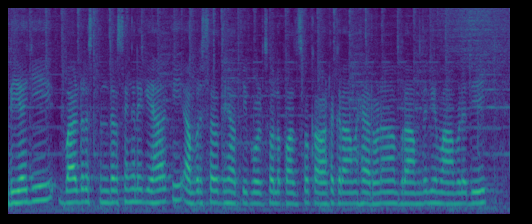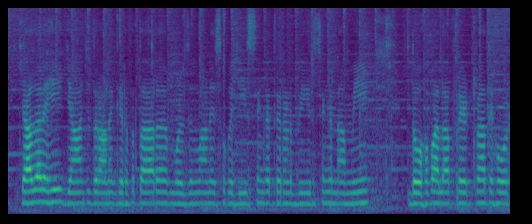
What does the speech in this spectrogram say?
ਡੀਆਈਜੀ ਬਾਰਡਰ ਸਤਿੰਦਰ ਸਿੰਘ ਨੇ ਕਿਹਾ ਕਿ ਅੰਮ੍ਰਿਤਸਰ ਦਿਹਾਤੀ ਪੁਲਿਸ ਵੱਲੋਂ 561 ਗ੍ਰਾਮ ਹੈਰੋਇਨ ਬਰਾਮਦਗੀ ਮਾਮਲੇ ਦੀ ਚੱਲ ਰਹੀ ਜਾਂਚ ਦੌਰਾਨ ਗ੍ਰਿਫਤਾਰ ਮੁਲਜ਼ਮਾਂ ਨੇ ਸੁਖਜੀਤ ਸਿੰਘ ਅਤੇ ਰਣਬੀਰ ਸਿੰਘ ਨਾਮੀ ਦੋ ਹਵਾਲਾ ਆਪਰੇਟਰਾਂ ਤੇ ਹੋਰ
